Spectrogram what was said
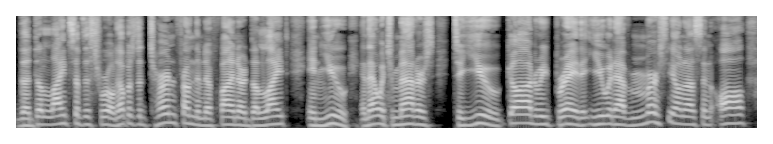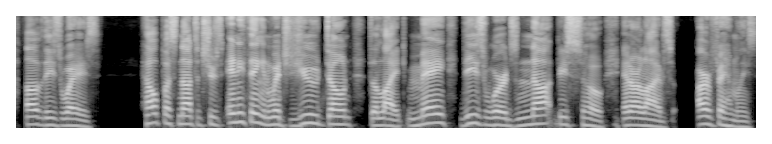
the delights of this world. Help us to turn from them to find our delight in you and that which matters to you. God, we pray that you would have mercy on us in all of these ways. Help us not to choose anything in which you don't delight. May these words not be so in our lives, our families,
